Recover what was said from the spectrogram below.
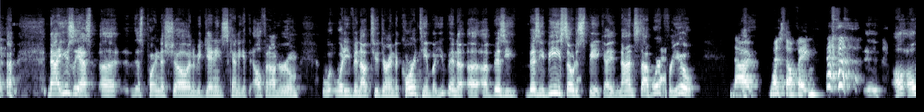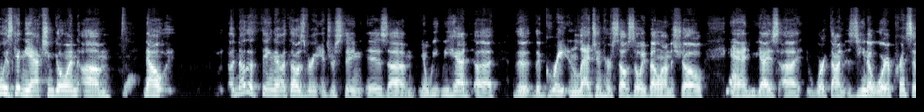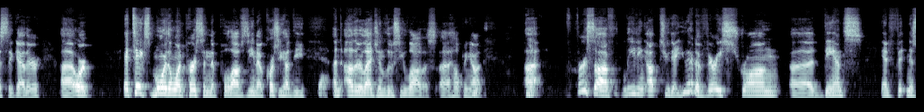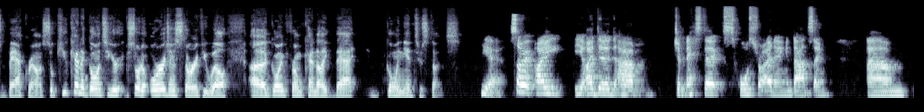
now, I usually ask uh, this point in the show in the beginning, just kind of get the elephant on the room what, what you've been up to during the quarantine, but you've been a, a busy, busy bee, so to speak. I, nonstop work for you. No, no stopping. Always getting the action going. Um, yeah. Now, another thing that I thought was very interesting is, um, you know, we we had uh, the the great and legend herself, Zoe Bell, on the show, yeah. and you guys uh, worked on Xena Warrior Princess together, uh, or it takes more than one person to pull off Xena. Of course, you have the yeah. another legend, Lucy Lawless, uh, helping out. Uh, first off, leading up to that, you had a very strong uh, dance and fitness background. So, can you kind of go into your sort of origin story, if you will, uh, going from kind of like that going into stunts? Yeah. So I yeah, I did um, gymnastics, horse riding, and dancing. Um,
